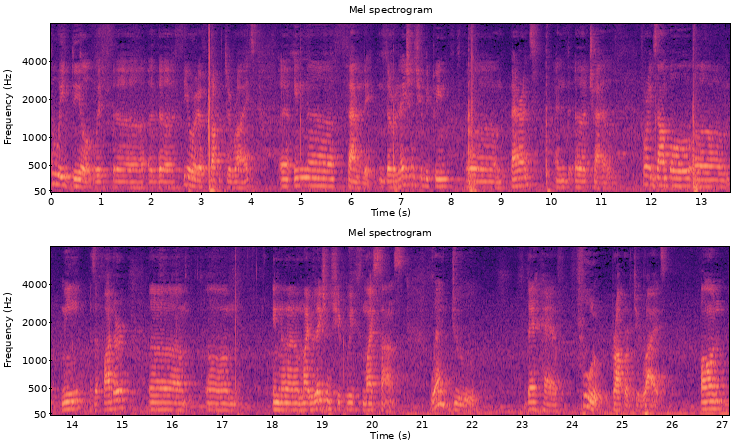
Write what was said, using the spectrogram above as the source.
do we deal with uh, the theory of property rights uh, in uh, family, the relationship between um parents and uh, child? For example, uh, me as a father, um, um, in uh, my relationship with my sons, when do they have full property rights on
